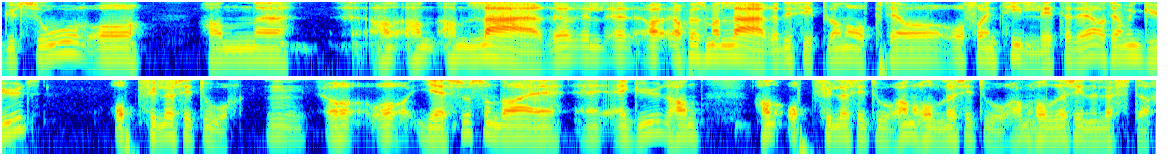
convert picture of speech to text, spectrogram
Guds ord, og han, han, han, han lærer Akkurat som han lærer disiplene opp til å, å få en tillit til det, at ja, men Gud oppfyller sitt ord. Og, og Jesus, som da er, er, er Gud, han, han oppfyller sitt ord. Han holder sitt ord. Han holder sine løfter.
